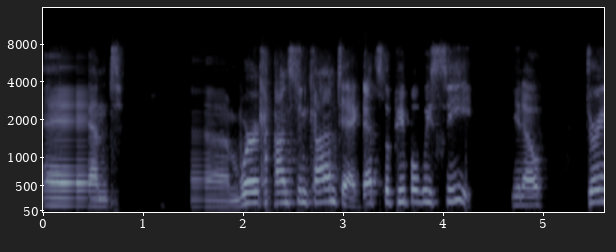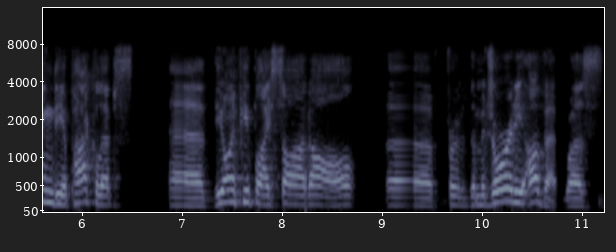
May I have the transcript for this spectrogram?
and um, we're in constant contact. That's the people we see. You know, during the apocalypse, uh, the only people I saw at all uh, for the majority of it was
